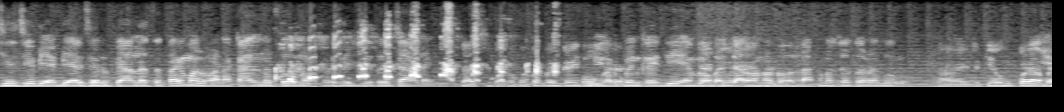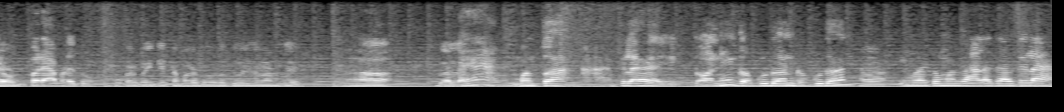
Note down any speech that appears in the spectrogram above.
જે જે બે બે હજાર રૂપિયા આલે તો તઈ મળવાના. કાલનો તો નોકરી જે તો ચાલે. કુકરબેન કહી દઈએ. પોપટભાઈને કહી દઈએ એમાં બચાવવાનો દોઢ લાખ નો જતો રહે દોરો. હા એટલે કેવું પડે આપણે? ઉપર આપણે તો? કુકરબેન કે તમારો દોરો ગલા હે, મન તો આ આ પેલા don Gagu don Gagu don એમાં તો મને લાલચ આવતેલા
